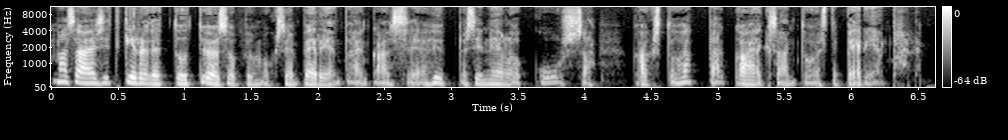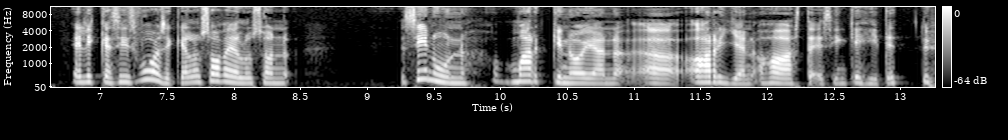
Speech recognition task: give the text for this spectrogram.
Mä sain sitten kirjoitettua työsopimuksen perjantain kanssa ja hyppäsin elokuussa 2018 perjantaille. Eli siis vuosikellosovellus on sinun markkinoijan äh, arjen haasteisiin kehitetty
